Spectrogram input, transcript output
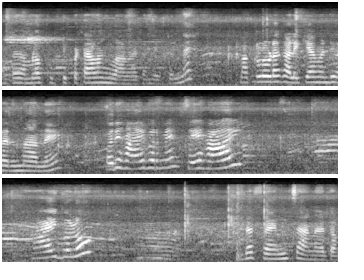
അപ്പോൾ നമ്മളെ കുട്ടിപ്പട്ടാളങ്ങളാണ് കേട്ടോ നിൽക്കുന്നത് മക്കളൂടെ കളിക്കാൻ വേണ്ടി വരുന്നതാന്നേ. ഒരു ഹായ് പറഞ്ഞേ. സേ ഹായ് ഹായ് ബോളോ. ഇവിടെ ഫ്രണ്ട്സ് ആണ് കേട്ടോ.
